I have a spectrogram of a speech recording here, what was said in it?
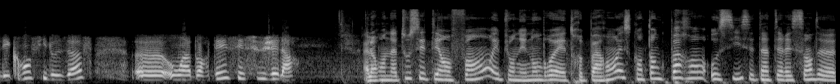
les grands philosophes ont abordé ces sujets-là. Alors on a tous été enfants et puis on est nombreux à être parents. Est-ce qu'en tant que parents aussi, c'est intéressant de,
